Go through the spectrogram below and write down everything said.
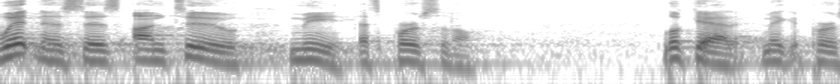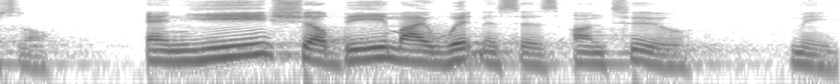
witnesses unto me. That's personal. Look at it. Make it personal. And ye shall be my witnesses unto me.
